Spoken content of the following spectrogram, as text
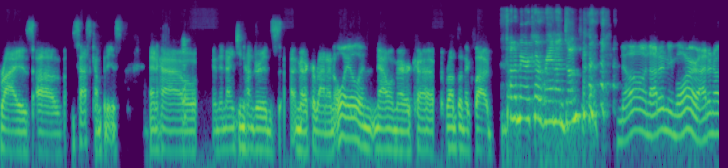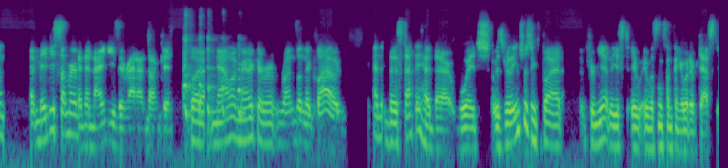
rise of SaaS companies and how in the 1900s America ran on oil and now America runs on the cloud. I thought America ran on Dunkin'. no, not anymore. I don't know. Maybe somewhere in the 90s it ran on Dunkin', but now America runs on the cloud. And the stat they had there, which was really interesting, but for me at least, it, it wasn't something I would have guessed.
